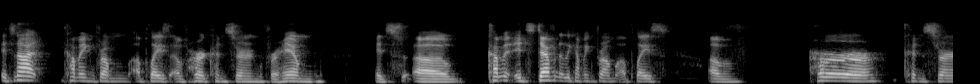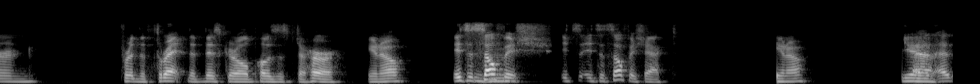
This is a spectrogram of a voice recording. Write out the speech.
it's not coming from a place of her concern for him it's uh coming it's definitely coming from a place of her concern for the threat that this girl poses to her you know it's a Mhm. selfish it's it's a selfish act you know yeah. as,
